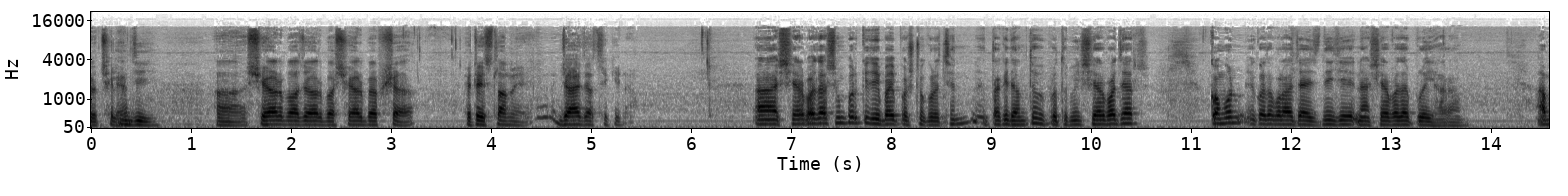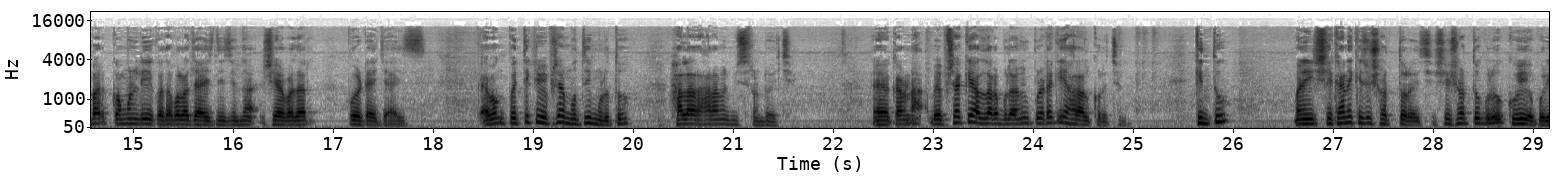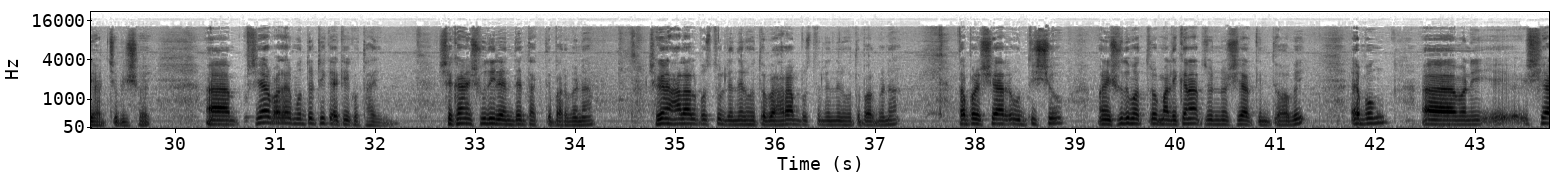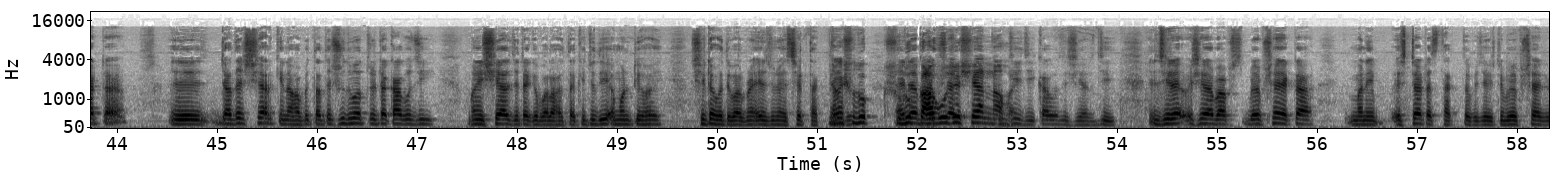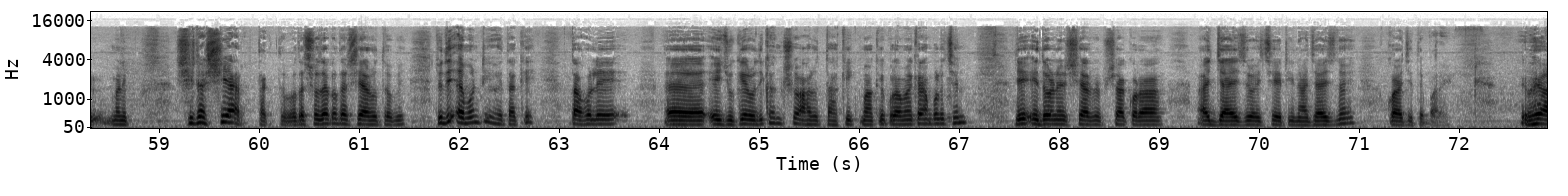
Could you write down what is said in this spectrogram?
করেছিলেন জি। শেয়ার বাজার বা শেয়ার ব্যবসা এটা ইসলামে জায়েজ আছে কিনা? শেয়ার বাজার সম্পর্কে যে ভাই প্রশ্ন করেছেন তাকে জানতে হবে প্রথমে। শেয়ার বাজার কমন এ কথা বলা যায় নেই যে না শেয়ার বাজার পুরোই হারাম। আবার কমনলি এ কথা বলা যায় নেই যে না শেয়ার বাজার পুরোটাই জায়জ। এবং প্রত্যেকটি ব্যবসার মধ্যেই মূলত হালাল হারামের মিশ্রণ রয়েছে। কারণ ব্যবসাকে আল্লাহ রাবুল আলমিন পুরোটাকেই হালাল করেছেন। কিন্তু মানে সেখানে কিছু শর্ত রয়েছে। সেই শর্তগুলো খুবই অপরিহার্য বিষয়। শেয়ার বাজারের মধ্যে ঠিক একই কথাই। সেখানে সুদী লেনদেন থাকতে পারবে না। সেখানে হালাল বস্তুর লেনদেন হতে হবে হারাম বস্তুর লেনদেন হতে পারবে না। তারপরে শেয়ারের উদ্দেশ্য মানে শুধুমাত্র মালিকানার জন্য শেয়ার কিনতে হবে এবং মানে শেয়ারটা যাদের শেয়ার কেনা হবে তাদের শুধুমাত্র এটা কাগজি মানে শেয়ার যেটাকে বলা হয় তাকে যদি এমনটি হয় সেটা হতে পারবে না এর জন্য অ্যাসেট থাকতে মানে হবে। শুধু কাগজে শেয়ার না জি জি কাগজে শেয়ার জি। সেটা ব্যবস- ব্যবসায়ের একটা মানে স্ট্যাটাস থাকতে হবে যে এটা ব্যবসার মানে সেটা শেয়ার থাকতে হবে অর্থাৎ সোজা কথা শেয়ার হতে হবে। যদি এমনটি হয়ে থাকে তাহলে এই যুগের অধিকাংশ আরও তাকিক মাকে কোরআমাকেরাম বলেছেন যে এই ধরনের শেয়ার ব্যবসা করা জায়জ রয়েছে, এটি না জায়েজ নয়, করা যেতে পারে।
